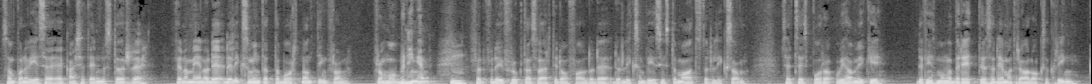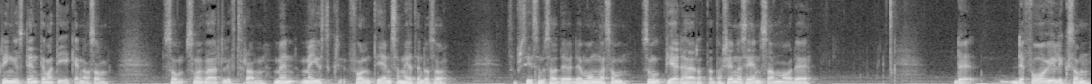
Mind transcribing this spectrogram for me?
som på något vis är, är kanske ett ännu större fenomen. Och det, det är liksom inte att ta bort någonting från, från mobbningen. Mm. För, för det är ju fruktansvärt i de fall då det, då det liksom blir systematiskt och det liksom sätter sig i spår. Och vi har mycket, det finns många berättelser i det material också kring, kring just den tematiken och som, som, som är värt att lyfta fram. Men, men just förhållande till ensamheten då så, så precis som du sa, det, det är många som, som uppger det här att, att de känner sig ensamma och det, det, det får vi ju liksom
